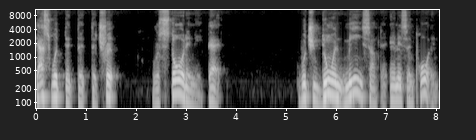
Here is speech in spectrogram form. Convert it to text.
that's what the the, the trip restored in me that what you doing means something and it's important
